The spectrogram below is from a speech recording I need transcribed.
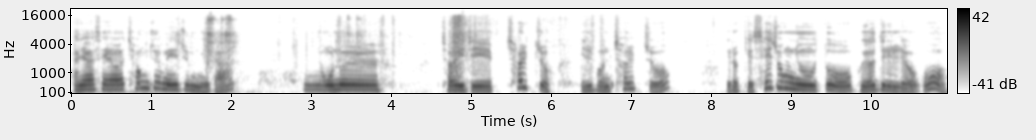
안녕하세요. 청주 매주입니다. 음, 오늘 저희 집 철쭉, 일본 철쭉 이렇게 세 종류 또 보여드리려고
